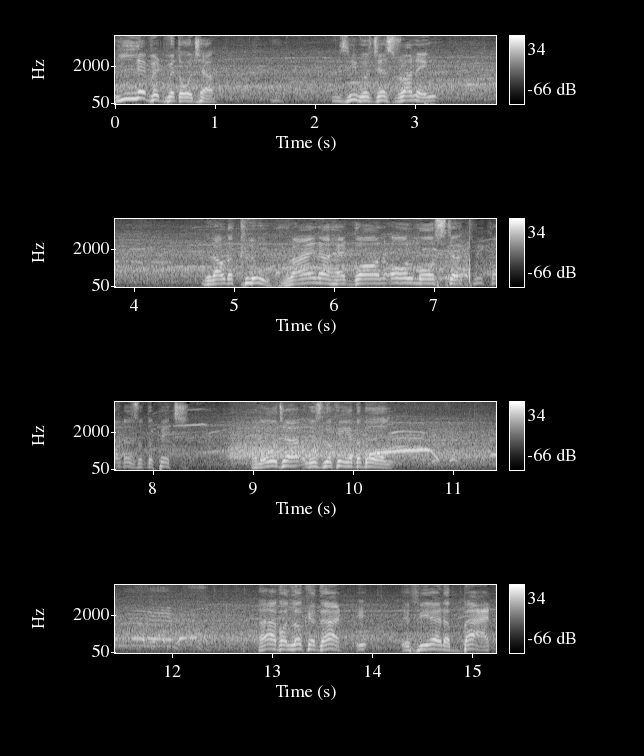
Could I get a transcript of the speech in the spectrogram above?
livid with Ojha. He was just running without a clue. Raina had gone almost uh, three quarters of the pitch. And Ojha was looking at the ball. Have a look at that. If he had a bat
